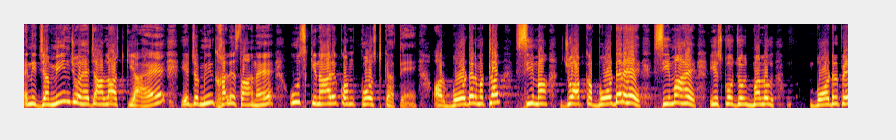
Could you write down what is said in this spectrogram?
यानी ज़मीन जो है जहाँ लास्ट किया है, ये ज़मीन खालिस्तान है, उस किनारे को हम कोस्ट कहते हैं। और बॉर्डर मतलब सीमा, जो आपका बॉर्डर है, सीमा है, इसको जो मान लो बॉर्डर पे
